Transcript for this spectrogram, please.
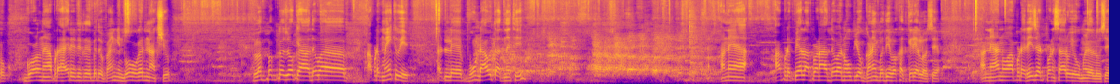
તો ગોળને આપણે સારી રીતે બધો ભાંગીને ભોગો કરી નાખશું. લગભગ તો જો કે આ દવા આપણે મેકવી, એટલે ભૂંડ આવતા જ નથી. અને આપણે પહેલાં પણ આ દવાનો ઉપયોગ ઘણી બધી વખત કરેલો છે. અને આનું આપણે રિઝલ્ટ પણ સારું એવું મળેલું છે.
